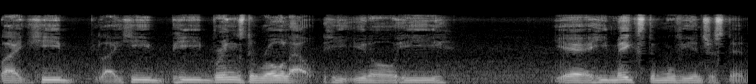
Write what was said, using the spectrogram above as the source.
like he like he he brings the role out. He you know he yeah, he makes the movie interesting.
